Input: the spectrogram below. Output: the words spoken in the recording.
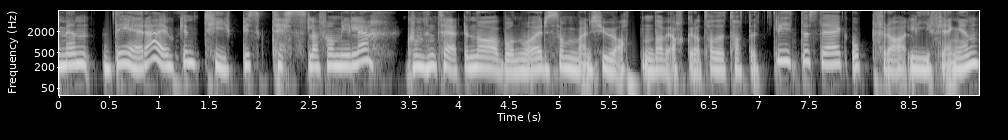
Men dere er jo ikke en typisk Tesla-familie, kommenterte naboen vår sommeren 2018, da vi akkurat hadde tatt et lite steg opp fra Leaf-gjengen,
